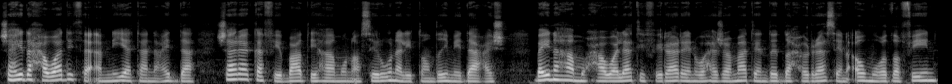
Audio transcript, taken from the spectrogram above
شهد حوادث أمنية عدة شارك في بعضها مناصرون لتنظيم داعش بينها محاولات فرار وهجمات ضد حراس أو موظفين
